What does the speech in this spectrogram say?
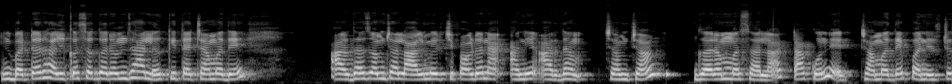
बटर हलकंसं गरम झालं की त्याच्यामध्ये अर्धा चमचा लाल मिरची पावडर आणि अर्धा चमचा गरम मसाला टाकून याच्यामध्ये पनीरचे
